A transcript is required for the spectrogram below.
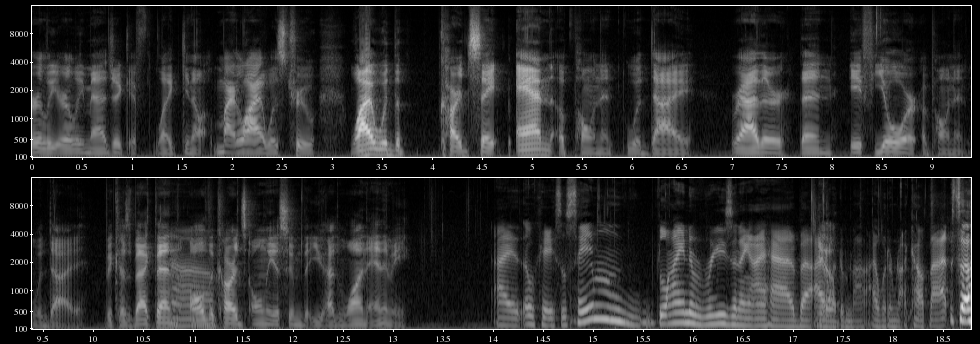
early early magic if like you know my lie was true why would the card say an opponent would die rather than if your opponent would die because back then all Ah. the cards only assumed that you had one enemy I okay, so same line of reasoning I had, but I would have not I would have not count that. So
